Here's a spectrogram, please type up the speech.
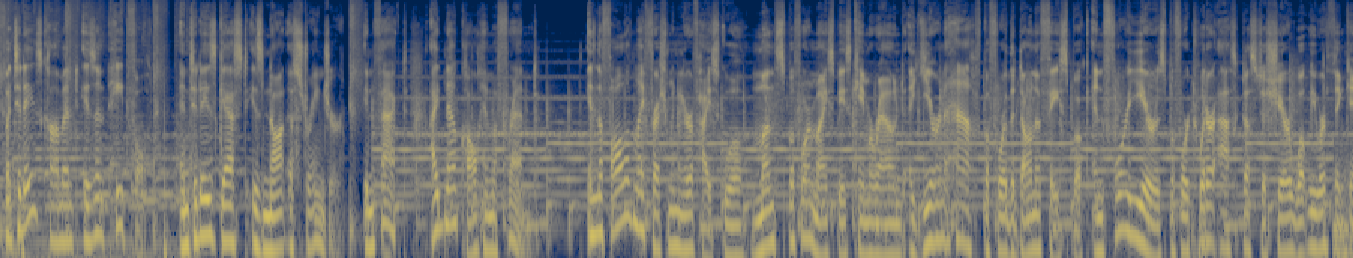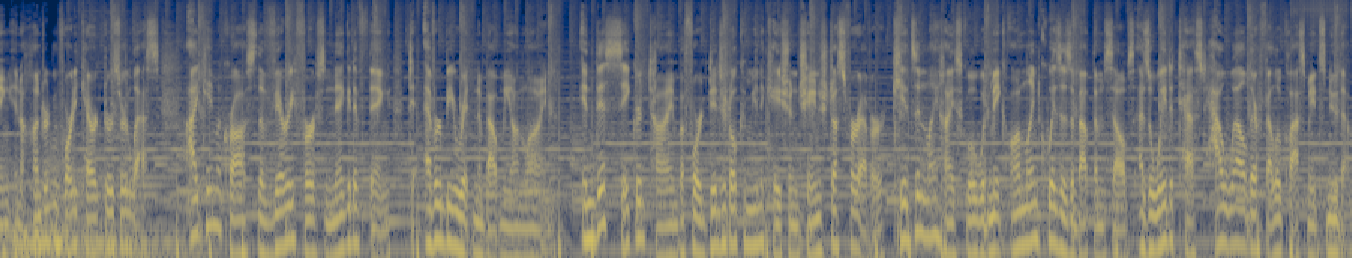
But today's comment isn't hateful, and today's guest is not a stranger. In fact, I'd now call him a friend. In the fall of my freshman year of high school, months before MySpace came around, a year and a half before the dawn of Facebook, and four years before Twitter asked us to share what we were thinking in 140 characters or less, I came across the very first negative thing to ever be written about me online. In this sacred time before digital communication changed us forever, kids in my high school would make online quizzes about themselves as a way to test how well their fellow classmates knew them.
